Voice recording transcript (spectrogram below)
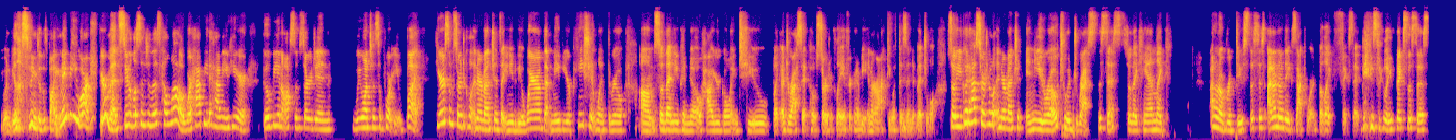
you wouldn't be listening to this podcast. Maybe you are. If you're a med student listening to this, hello. We're happy to have you here. Go be an awesome surgeon we want to support you. But here are some surgical interventions that you need to be aware of that maybe your patient went through. Um, so then you can know how you're going to like address it post-surgically if you're going to be interacting with this individual. So you could have surgical intervention in utero to address the cysts so they can like I don't know, reduce the cyst. I don't know the exact word, but like fix it, basically fix the cyst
